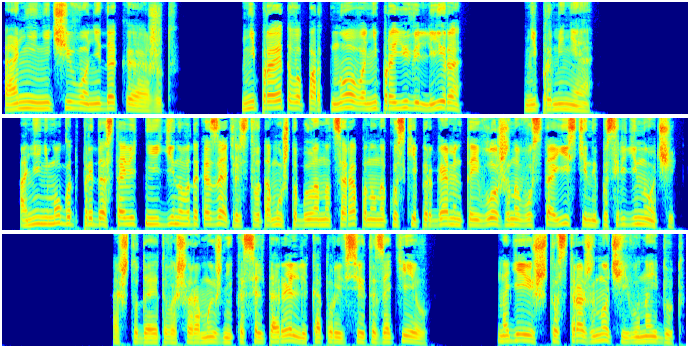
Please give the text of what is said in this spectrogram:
Они ничего не докажут. Ни про этого портного, ни про ювелира, ни про меня. Они не могут предоставить ни единого доказательства тому, что было нацарапано на куске пергамента и вложено в уста истины посреди ночи. А что до этого шаромыжника Сальтарелли, который все это затеял, надеюсь, что стражи ночи его найдут.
